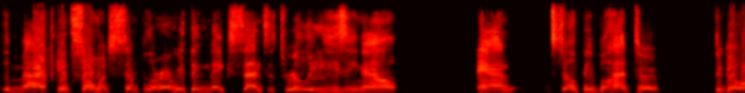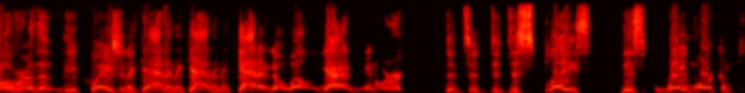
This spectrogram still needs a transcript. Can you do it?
the math gets so much simpler. Everything makes sense. It's really easy now. And still, people had to to go over the the equation again and again and again and go, well, yeah, in order to to, to displace this way more complex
